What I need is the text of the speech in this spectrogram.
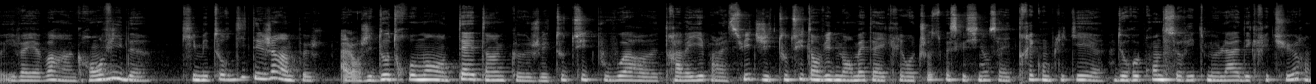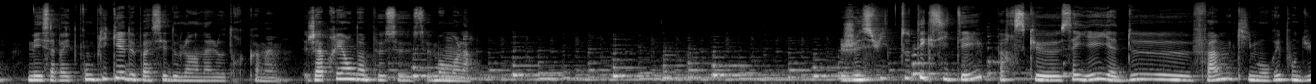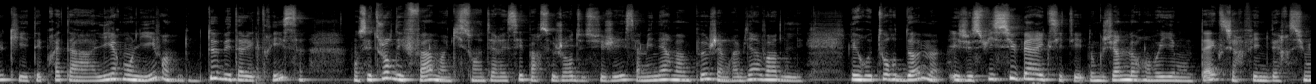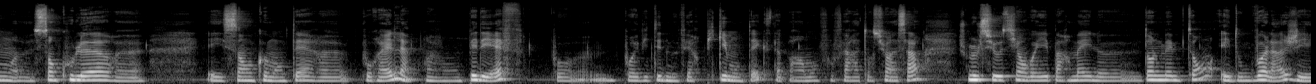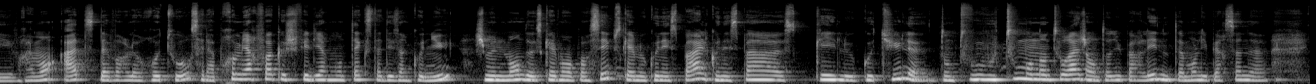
il va y avoir un grand vide qui m'étourdit déjà un peu. Alors j'ai d'autres romans en tête hein, que je vais tout de suite pouvoir euh, travailler par la suite. J'ai tout de suite envie de me remettre à écrire autre chose parce que sinon ça va être très compliqué euh, de reprendre ce rythme-là d'écriture. Mais ça va être compliqué de passer de l'un à l'autre quand même. J'appréhende un peu ce, ce moment-là. Je suis toute excitée parce que ça y est, il y a deux femmes qui m'ont répondu qui étaient prêtes à lire mon livre, donc deux bêta-lectrices. Bon, c'est toujours des femmes hein, qui sont intéressées par ce genre de sujet. Ça m'énerve un peu. J'aimerais bien avoir les, retours d'hommes et je suis super excitée. Donc, je viens de leur envoyer mon texte. J'ai refait une version euh, sans couleur euh, et sans commentaire euh, pour elles en PDF pour, pour, éviter de me faire piquer mon texte. Apparemment, il faut faire attention à ça. Je me le suis aussi envoyé par mail euh, dans le même temps. Et donc voilà, j'ai vraiment hâte d'avoir leur retour. C'est la première fois que je fais lire mon texte à des inconnus. Je me demande ce qu'elles vont en penser, puisqu'elles ne me connaissent pas. Elles connaissent pas ce qu'est le Gotul, dont tout, tout, mon entourage a entendu parler, notamment les personnes euh,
